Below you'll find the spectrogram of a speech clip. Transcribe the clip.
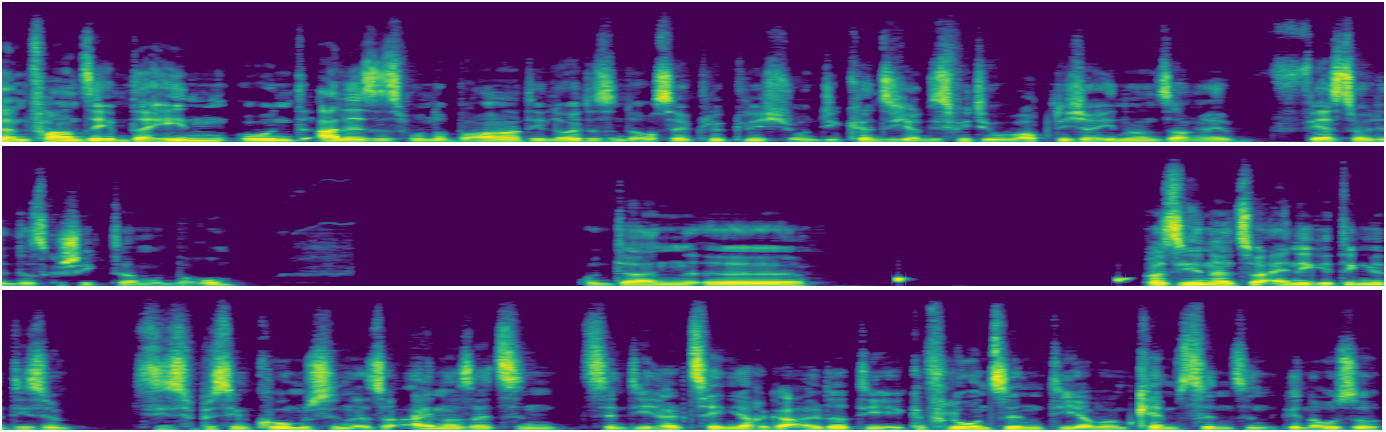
dann fahren sie eben dahin und alles ist wunderbar. Die Leute sind auch sehr glücklich und die können sich an das Video überhaupt nicht erinnern und sagen, hey, wer soll denn das geschickt haben und warum? Und dann äh, passieren halt so einige Dinge, die so, die so ein bisschen komisch sind. Also einerseits sind, sind die halt zehn Jahre gealtert, die geflohen sind, die aber im Camp sind, sind genauso,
